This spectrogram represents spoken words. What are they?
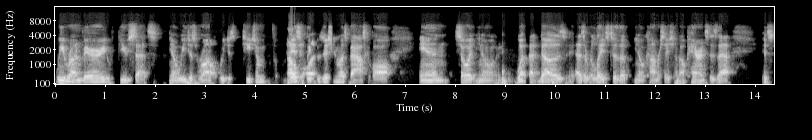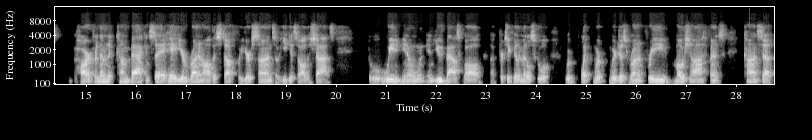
We run very few sets. You know, we just run, we just teach them basically positionless basketball. And so, it, you know, what that does as it relates to the, you know, conversation about parents is that it's hard for them to come back and say, "Hey, you're running all this stuff for your son, so he gets all the shots." We, you know, in youth basketball, uh, particularly middle school, we're we're we're just running free motion offense, concept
